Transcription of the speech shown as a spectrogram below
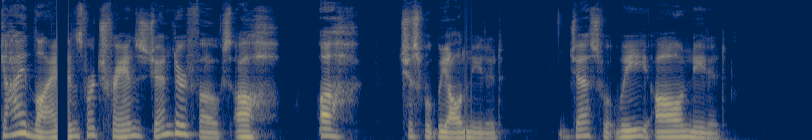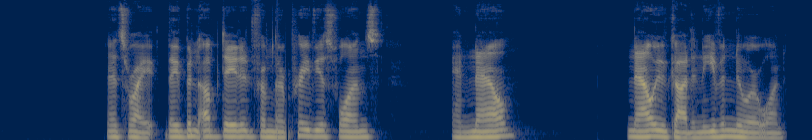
guidelines for transgender folks. Oh, oh, just what we all needed. Just what we all needed. That's right. They've been updated from their previous ones, and now, now we've got an even newer one.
